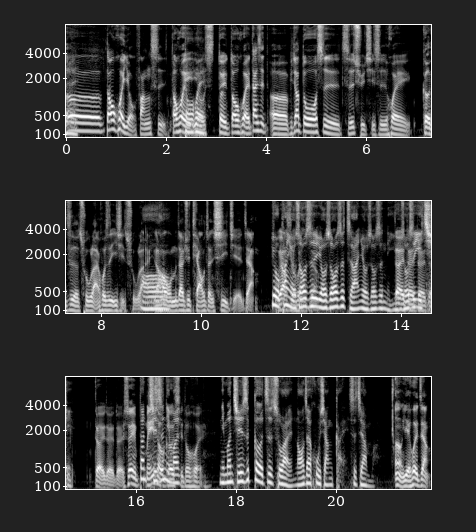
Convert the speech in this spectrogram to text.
呃，都会有方式，都会有都会对，都会，但是呃，比较多是词曲，其实会各自的出来，或是一起出来，哦然后我们再去调整细节，这样。因为我看有时候是有时候是子安，有时候是你，对有时候是一起。对对对，所以但其实你们都会，你们其实是各自出来，然后再互相改，是这样吗？嗯，也会这样，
